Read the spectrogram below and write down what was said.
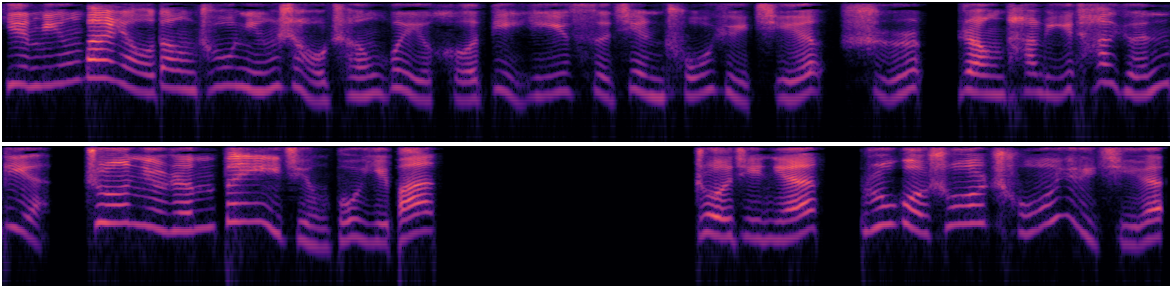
也明白了当初宁少臣为何第一次见楚雨洁时让他离他远点。这女人背景不一般。这几年，如果说楚雨洁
